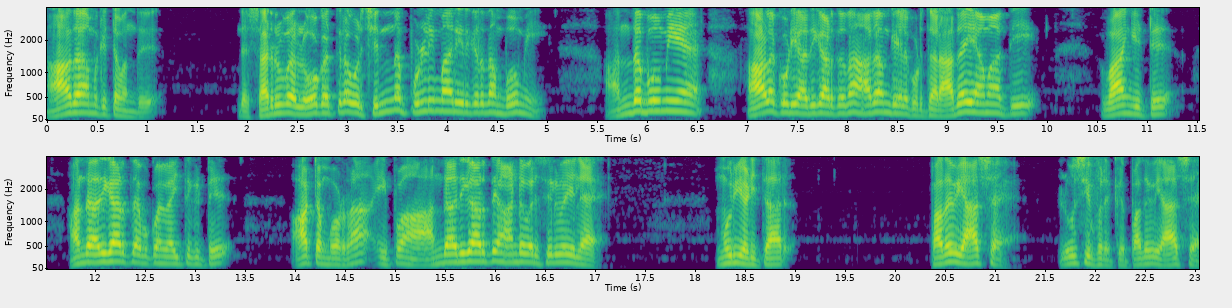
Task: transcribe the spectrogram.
ஆதாமு கிட்ட வந்து இந்த சர்வ லோகத்தில் ஒரு சின்ன புள்ளி மாதிரி இருக்கிறது தான் பூமி. அந்த பூமியை ஆளக்கூடிய அதிகாரத்தை தான் ஆதாம் கையில் கொடுத்தார். அதை ஏமாற்றி வாங்கிட்டு அந்த அதிகாரத்தை வைத்துக்கிட்டு ஆட்டம் போடுறான். இப்போ அந்த அதிகாரத்தையும் ஆண்டவர் சிலுவையில் முறியடித்தார் பதவி ஆசை லூசிஃபருக்கு பதவி ஆசை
